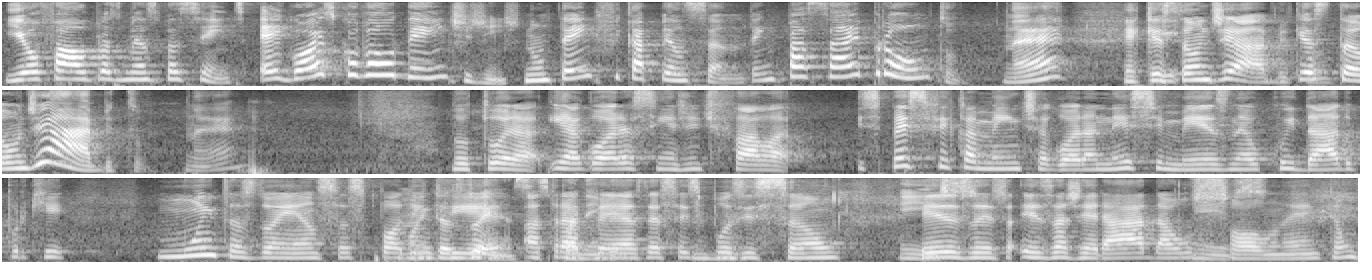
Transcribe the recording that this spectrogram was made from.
E eu falo para as minhas pacientes: é igual escovar o dente, gente. Não tem que ficar pensando, tem que passar e pronto. né? É questão e, de hábito. Questão de hábito, né? Doutora, e agora sim a gente fala especificamente agora nesse mês, né, o cuidado, porque muitas doenças podem muitas vir doenças através podem vir. dessa uhum. exposição uhum. exagerada ao Isso. sol, né? Então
